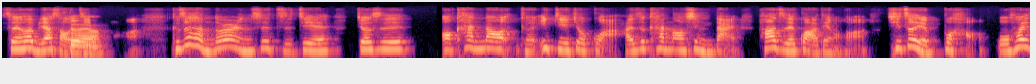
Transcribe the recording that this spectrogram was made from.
所以会比较少接嘛。啊、可是很多人是直接就是哦，看到可能一接就挂，还是看到信贷，他直接挂电话。其实这也不好，我会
